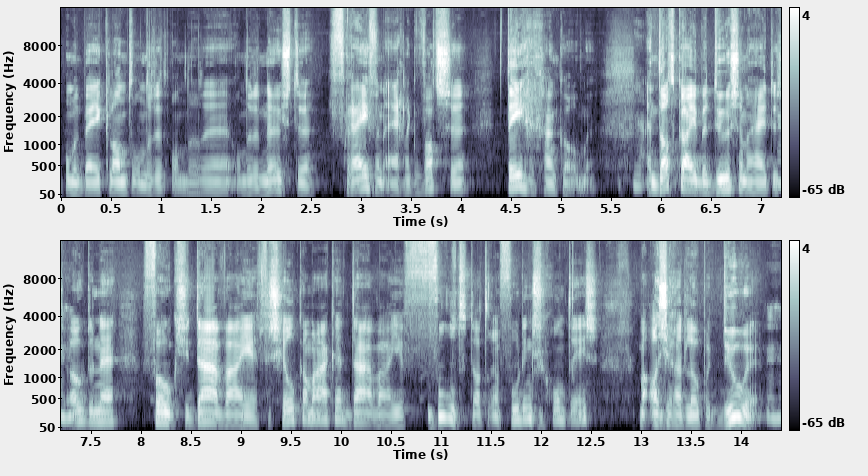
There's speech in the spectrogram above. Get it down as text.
Om het bij je klanten onder de, onder, de, onder de neus te wrijven eigenlijk. Wat ze tegen gaan komen. En dat kan je bij duurzaamheid dus mhm. ook doen. Hè. Focus je daar waar je het verschil kan maken. Daar waar je voelt dat er een voedingsgrond is. Maar als je gaat lopen duwen mhm.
